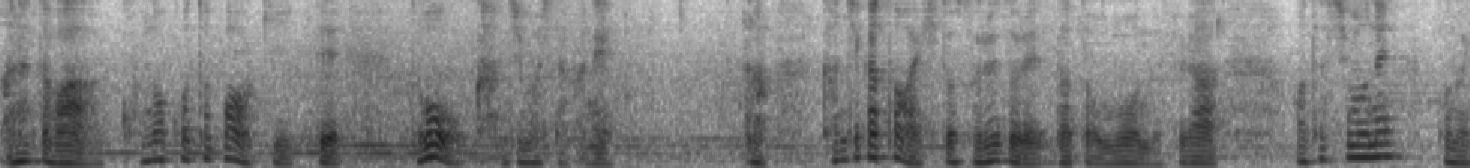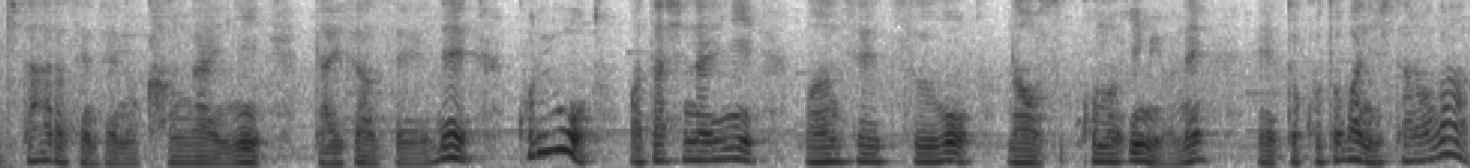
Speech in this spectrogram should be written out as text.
あなたはこの言葉を聞いてどう感じましたかね？まあ、感じ方は人それぞれだと思うんですが私もねこの北原先生の考えに大賛成でこれを私なりに慢性痛を治すこの意味をね、えー、と言葉にしたのが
